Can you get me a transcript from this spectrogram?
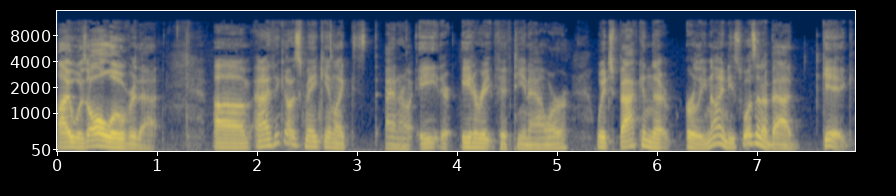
I was all over that. Um, and I think I was making like I don't know eight or eight or eight fifty an hour, which back in the early '90s wasn't a bad gig.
